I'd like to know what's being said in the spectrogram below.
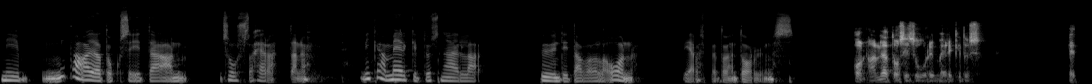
Niin mitä ajatuksia tämä on sussa herättänyt? Mikä merkitys näillä pyyntitavoilla on vieraspetojen torjunnassa? Onhan ne tosi suuri merkitys. Et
